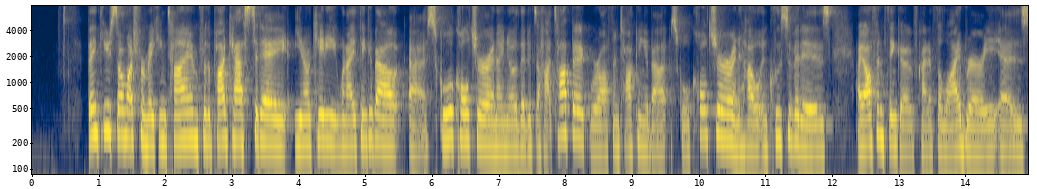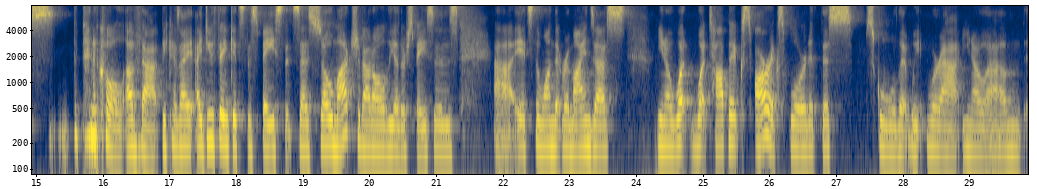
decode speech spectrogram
Thank you so much for making time for the podcast today. You know, Katie, when I think about uh, school culture, and I know that it's a hot topic, we're often talking about school culture and how inclusive it is. I often think of kind of the library as the pinnacle of that because I, I do think it's the space that says so much about all the other spaces. Uh, it's the one that reminds us, you know, what what topics are explored at this school that we we're at. You know, um,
